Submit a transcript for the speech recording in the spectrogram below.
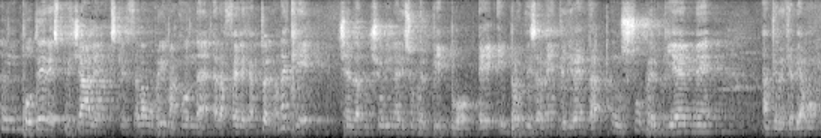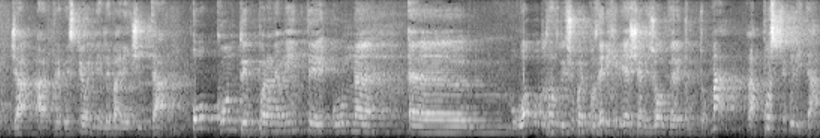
un potere speciale, scherzavamo prima con Raffaele Cantone, non è che c'è la lucciolina di Super Pippo e improvvisamente diventa un super PM, anche perché abbiamo già altre questioni nelle varie città, o contemporaneamente un eh, uomo dotato di superpoteri che riesce a risolvere tutto, ma la possibilità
